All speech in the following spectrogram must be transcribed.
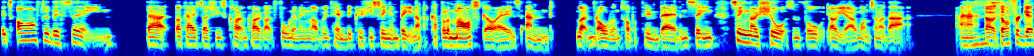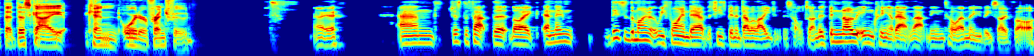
it's after this scene that okay, so she's quote unquote like falling in love with him because she's seen him beating up a couple of masked guys and like rolled on top of him in bed and seen seen those shorts and thought, oh yeah, I want some of that. And oh, don't forget that this guy can order French food. Oh yeah. And just the fact that like and then this is the moment that we find out that she's been a double agent this whole time. There's been no inkling about that the entire movie so far.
